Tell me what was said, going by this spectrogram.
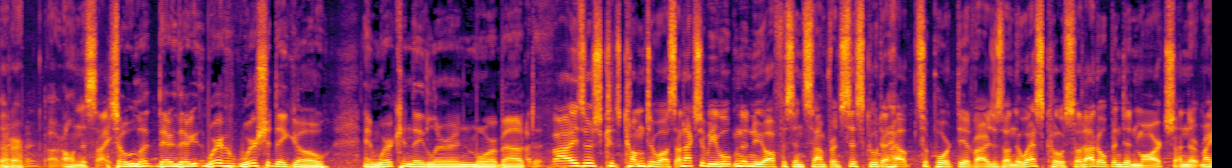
that are, are on the site. So they're, they're, where where should they go and where can they learn more about advisors could come to us and actually we've opened a new office in San Francisco to help support the advisors on the west coast so that opened in March and my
